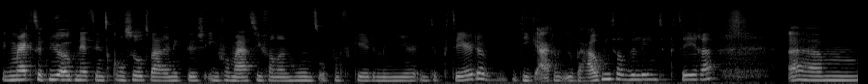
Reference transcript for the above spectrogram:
Ik merkte het nu ook net in het consult waarin ik dus informatie van een hond op een verkeerde manier interpreteerde. Die ik eigenlijk überhaupt niet had willen interpreteren. Ehm,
